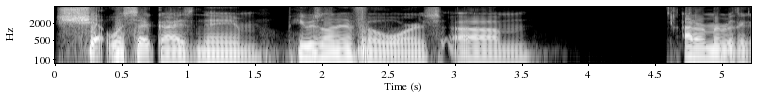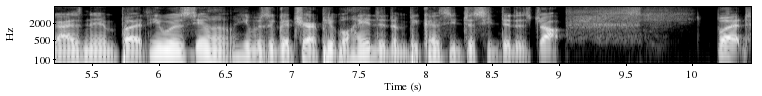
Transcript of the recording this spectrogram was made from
shit, what's that guy's name? He was on Infowars. Um, I don't remember the guy's name, but he was, you know, he was a good sheriff. People hated him because he just he did his job. But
